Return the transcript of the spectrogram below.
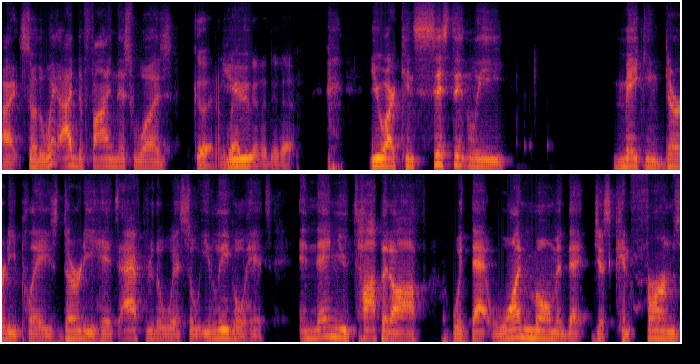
All right. So the way I defined this was Good. I'm glad You- you're gonna do that. you are consistently making dirty plays, dirty hits after the whistle, illegal hits, and then you top it off with that one moment that just confirms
